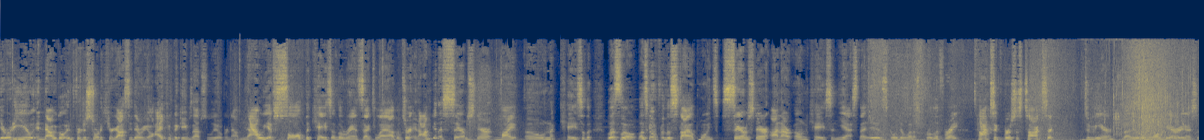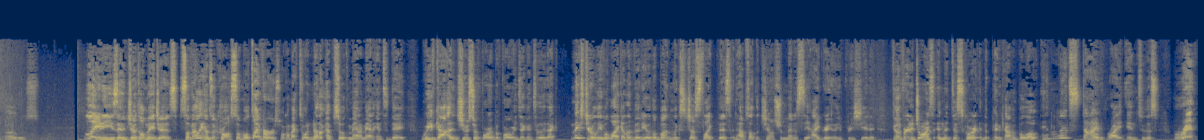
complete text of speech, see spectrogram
Get rid of you, and now we go in for just Distorted Curiosity. There we go. I think the game's absolutely over now. Now we have solved the case of the ransacked lab, and I'm gonna Serum Snare my own case of the. Let's go. Let's go for the style points. Serum Snare on our own case, and yes, that is going to let us proliferate. Toxic versus Toxic. Dimir better than Golgari, I suppose. Ladies and gentle mages, civilians across the multiverse, welcome back to another episode of ManaMan, and today we've got a juicer for it before we dig into the deck. Make sure to leave a like on the video, the button looks just like this, it helps out the channel tremendously, I greatly appreciate it. Feel free to join us in the Discord in the pinned comment below, and let's dive right into this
